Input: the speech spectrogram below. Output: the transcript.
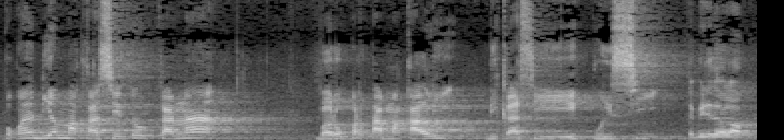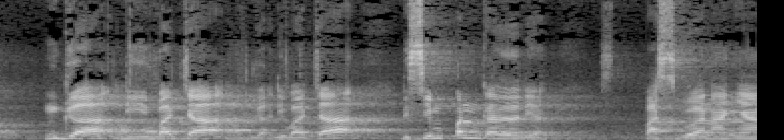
Pokoknya dia makasih tuh karena baru pertama kali dikasih puisi. Tapi ditolak. enggak dibaca enggak dibaca disimpan kata dia. Pas gua nanya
